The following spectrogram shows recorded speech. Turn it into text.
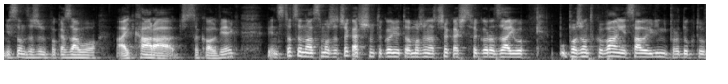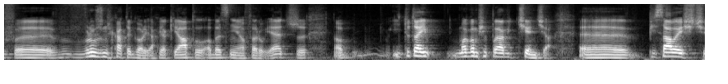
nie sądzę, żeby pokazało iCara czy cokolwiek, więc to, co nas może czekać w przyszłym tygodniu, to może nas czekać swego rodzaju uporządkowanie całej linii produktów e, w różnych kategoriach, jakie Apple obecnie oferuje, czy no, i tutaj mogą się pojawić cięcia. E, pisałeś,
